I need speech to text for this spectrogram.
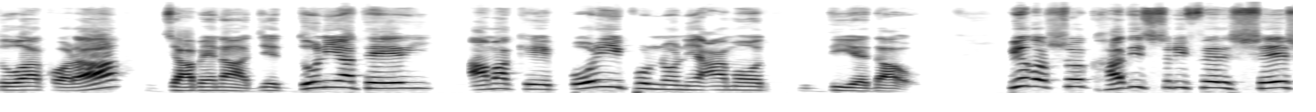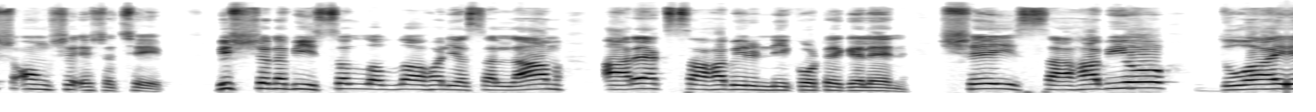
দোয়া করা যাবে না, যে দুনিয়াতেই আমাকে পরিপূর্ণ নিয়ামত দিয়ে দাও। প্রিয় দর্শক, হাদিস শরীফের শেষ অংশে এসেছে। বিশ্বনবী সাল্লাহ সাল্লাম আর এক সাহাবীর নিকটে গেলেন। সেই সাহাবিও দোয়ায়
